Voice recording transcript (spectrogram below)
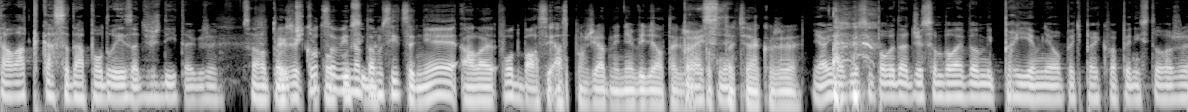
tá latka sa dá podliezať vždy, takže sa o to Takže kocovina tam síce nie, ale fotbal si aspoň žiadny nevidel, takže Presne. v podstate akože... Ja inak musím povedať, že som bol aj veľmi príjemne opäť prekvapený z toho, že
